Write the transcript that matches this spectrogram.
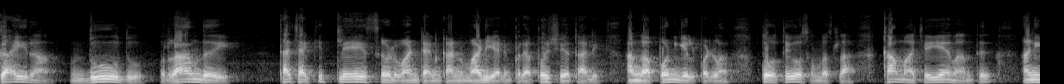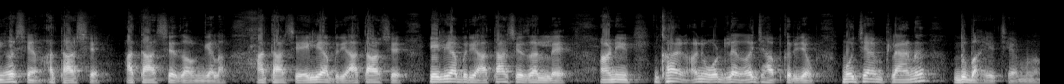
गायरां दूद रांदय ताच्या कितले चड वांट्यान काण माडी आनी पुऱ्या पयशे येताली. हांगा पणगेल पडला. तो थंय वचून बसला. कामाचें येनात आनी अशें आताशें आताशें जावन गेला. आताशें एलिया बरी आताशें एलिया बरी आताशें जाल्ले. आनी काय आनी व्हडलें अजाप करचें म्हजें प्लॅन दुबायेचें म्हणून.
